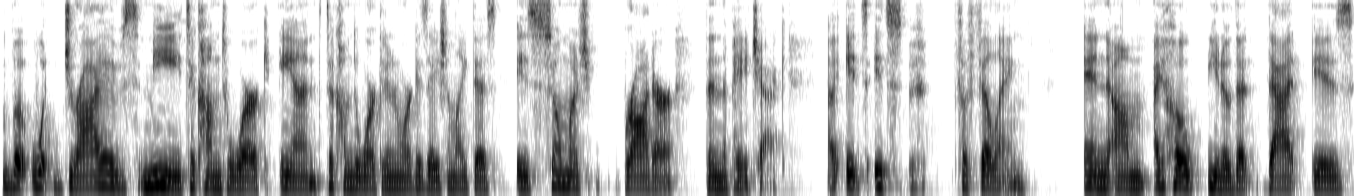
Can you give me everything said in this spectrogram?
but what drives me to come to work and to come to work in an organization like this is so much broader than the paycheck. Uh, it's it's fulfilling. And um, i hope you know that that is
